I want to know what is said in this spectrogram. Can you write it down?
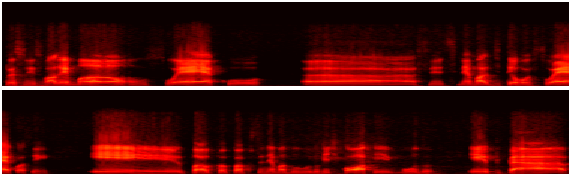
expressionismo, alemão, sueco, uh, cinema de terror sueco, assim, e o próprio cinema do, do Hitchcock, mudo, e para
